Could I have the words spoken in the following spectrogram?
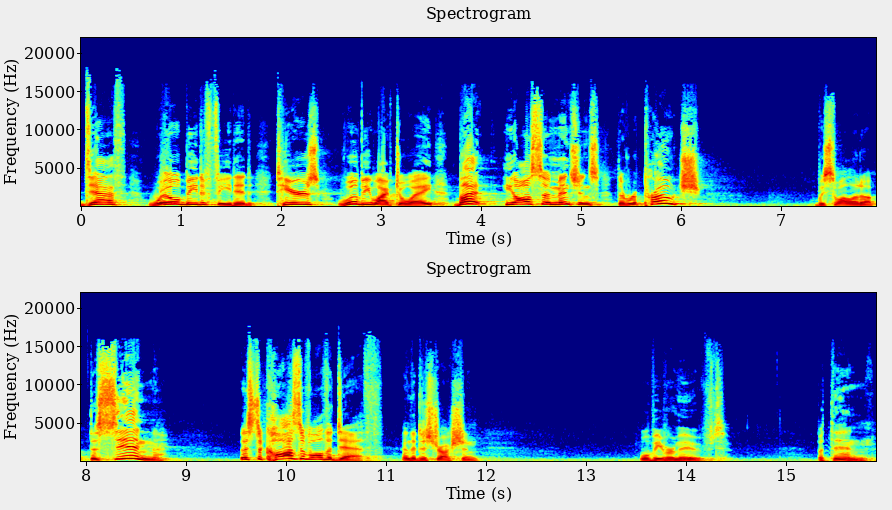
Death will be defeated, tears will be wiped away, but he also mentions the reproach will be swallowed up, the sin that's the cause of all the death and the destruction will be removed. But then,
